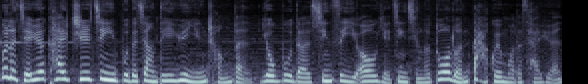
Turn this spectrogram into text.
为了节约开支，进一步的降低运营成本，优步的新 CEO 也进行了多轮大规模的裁员。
